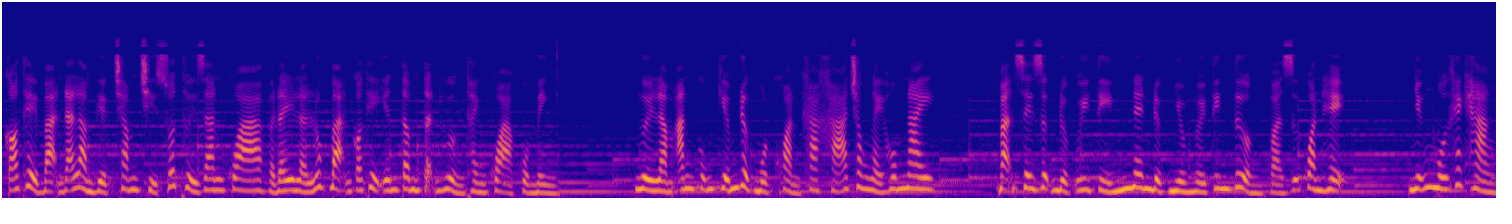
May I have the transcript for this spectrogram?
Có thể bạn đã làm việc chăm chỉ suốt thời gian qua và đây là lúc bạn có thể yên tâm tận hưởng thành quả của mình. Người làm ăn cũng kiếm được một khoản kha khá trong ngày hôm nay. Bạn xây dựng được uy tín nên được nhiều người tin tưởng và giữ quan hệ. Những mối khách hàng,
